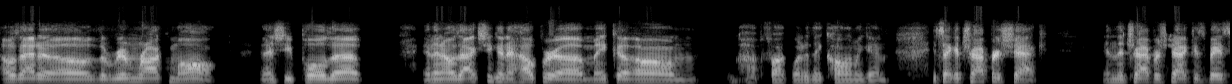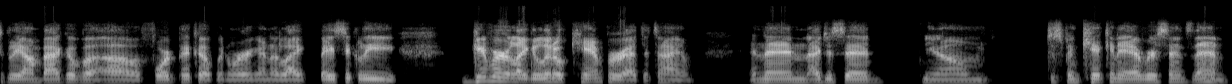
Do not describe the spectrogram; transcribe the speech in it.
I was at uh, the Rimrock Mall, and then she pulled up, and then I was actually gonna help her uh, make a um, oh, fuck, what do they call them again? It's like a trapper shack, and the trapper shack is basically on back of a, a Ford pickup, and we're gonna like basically give her like a little camper at the time, and then I just said, you know, just been kicking it ever since then.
